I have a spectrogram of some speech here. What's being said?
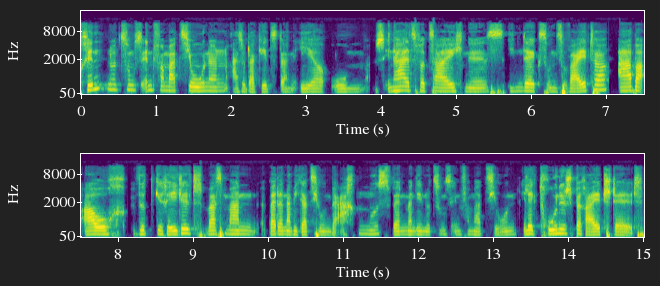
Printnutzungsinformationen, also da geht es dann eher um das Inhaltsverzeichnis, Index und so weiter. Aber auch wird geregelt, was man bei der Navigation beachten muss, wenn man die Nutzungsinformation elektronisch bereitstellt.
